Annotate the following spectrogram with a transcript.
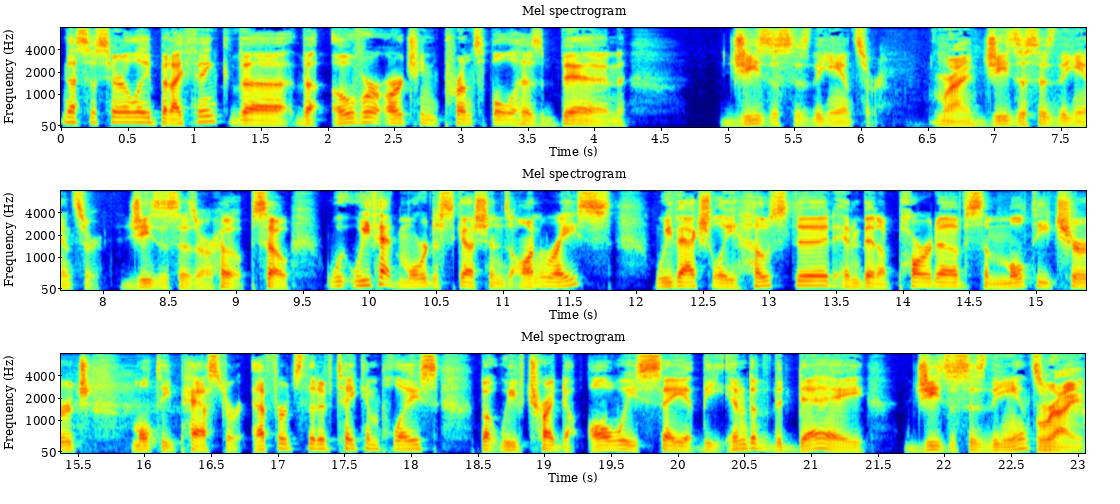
necessarily, but I think the the overarching principle has been Jesus is the answer. right. Jesus is the answer. Jesus is our hope. So w- we've had more discussions on race. We've actually hosted and been a part of some multi church, multi pastor efforts that have taken place. But we've tried to always say at the end of the day, Jesus is the answer. Right.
